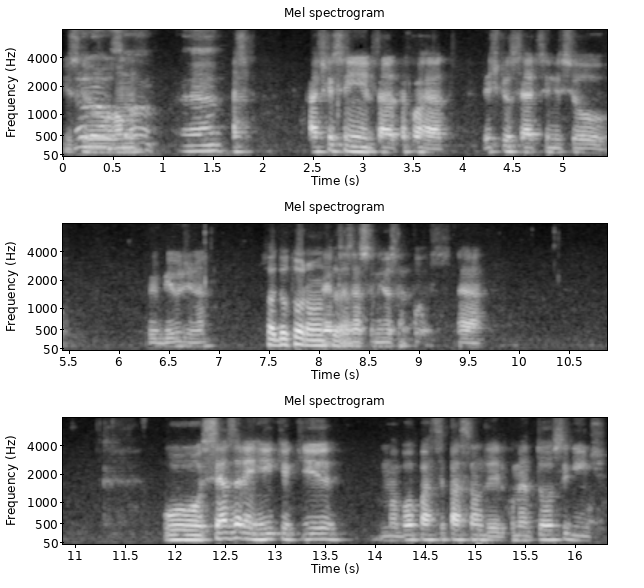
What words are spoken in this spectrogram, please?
Isso não, que eu só, é... acho, que sim, ele tá, tá correto. Desde que o Celtics iniciou o rebuild, né? Só deu Toronto. O é. assumiu essa posse. É. O César Henrique aqui, uma boa participação dele, comentou o seguinte:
